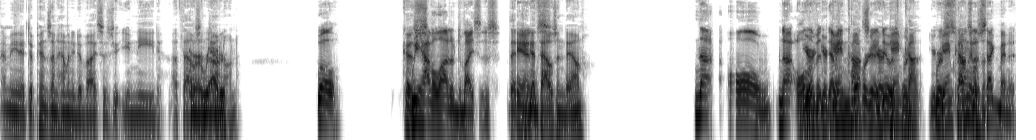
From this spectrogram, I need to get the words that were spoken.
I mean, it depends on how many devices you, you need a thousand router. down on. Well, Because we have a lot of devices that need a thousand down. not all not all Your- of it. your I mean, game what we're going to do game is we're, con- your we're- game I'm going to segment it.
